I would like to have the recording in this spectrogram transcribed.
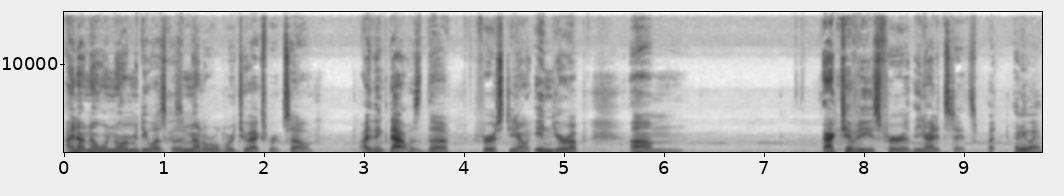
I don't know when Normandy was because I'm not a World War II expert, so I think that was the first, you know, in Europe um, activities for the United States. But anyway,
